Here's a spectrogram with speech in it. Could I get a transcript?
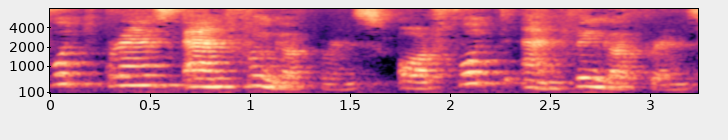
footprints and fingerprints or foot and fingerprints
